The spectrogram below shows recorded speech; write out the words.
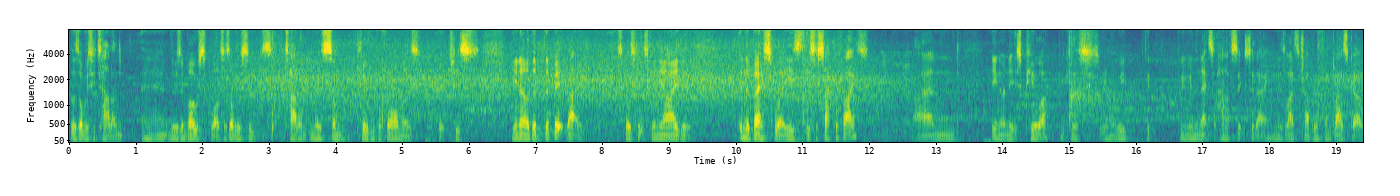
there's obviously talent. Uh, there is in both squads. There's obviously talent, and there's some proven performers, which is, you know, the the bit that I suppose hits me in the eye that in the best way is, is a sacrifice and you know and it's pure because you know we the, we win the nets at half six today and there's lads travelling from Glasgow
